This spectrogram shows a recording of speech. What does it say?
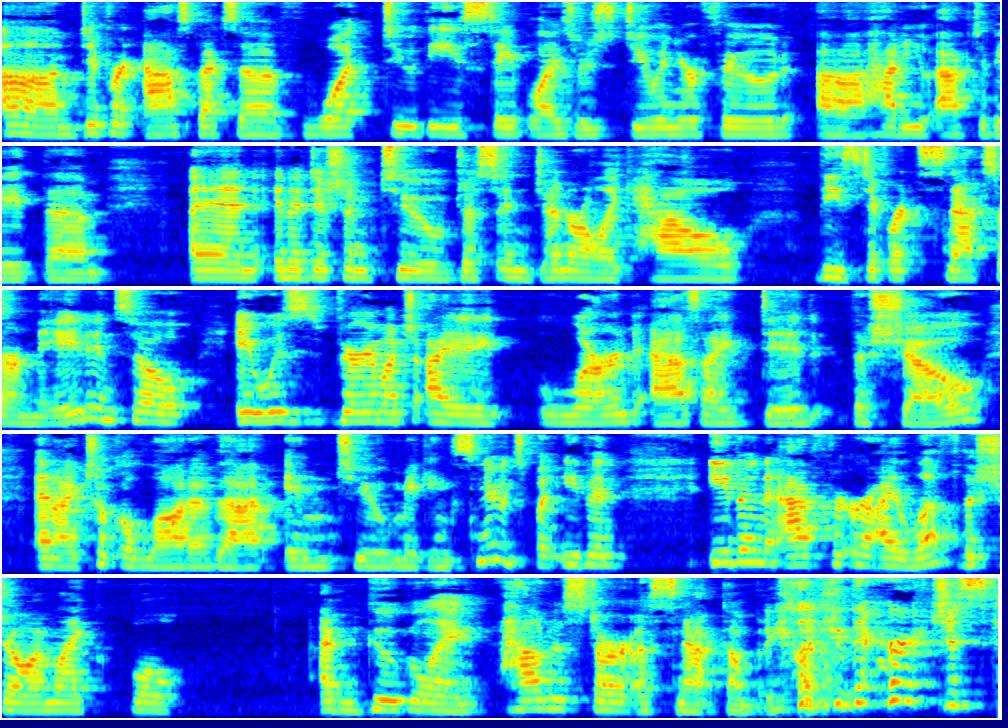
um, different aspects of what do these stabilizers do in your food uh, how do you activate them and in addition to just in general like how these different snacks are made. And so it was very much I learned as I did the show and I took a lot of that into making s'noods. But even even after I left the show, I'm like, well, I'm Googling how to start a snack company. Like there are just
